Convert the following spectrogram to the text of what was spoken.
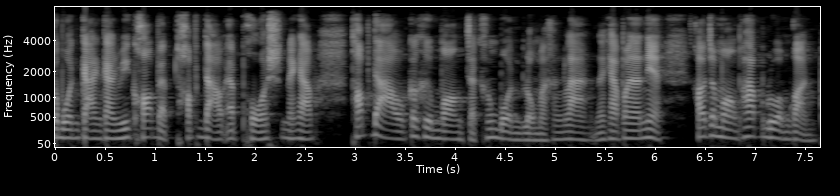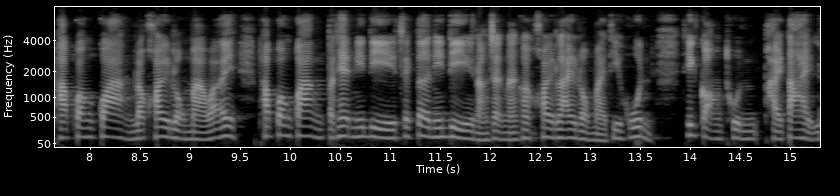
กระบวนการการวิเคราะห์แบบ top down approach นะครับ top down ก็คือมองจากข้างบนลงมาข้างล่างนะครับ เพราะฉะนั้นเนี่ยเขาจะมองภาพรวมก่อน ภาพกว้างๆ แล้วค่อยลงมาว่า เอ้ย ภาพกว้างๆ ประเทศนี้ดี เซกเตอร์นี้ดี หลังจากนั้นค่อยๆ ไล่ลงมาที่หุ้น ที่กองทุนภายใต้เ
